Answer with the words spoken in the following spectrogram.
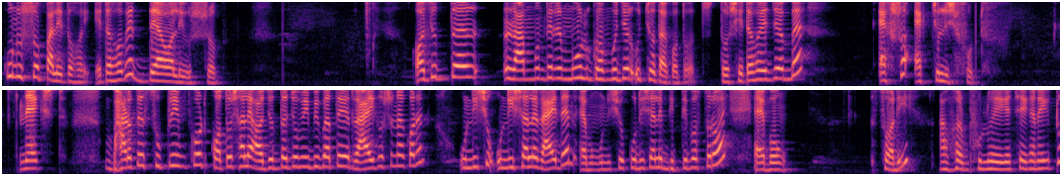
কোন উৎসব পালিত হয়? এটা হবে দেওয়ালি উৎসব। অযোধ্যার রাম মন্দিরের মূল গম্বুজের উচ্চতা কত? তো সেটা হয়ে যাবে একশো একচল্লিশ ফুট। নেক্সট ভারতের সুপ্রিম কোর্ট কত সালে অযোধ্যা জমি বিবাদে রায় ঘোষণা করেন? উনিশশো উনিশ সালে রায় দেন এবং উনিশশো কুড়ি সালে ভিত্তিপ্রস্তর হয় এবং সরি আবার ভুল হয়ে গেছে। এখানে একটু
